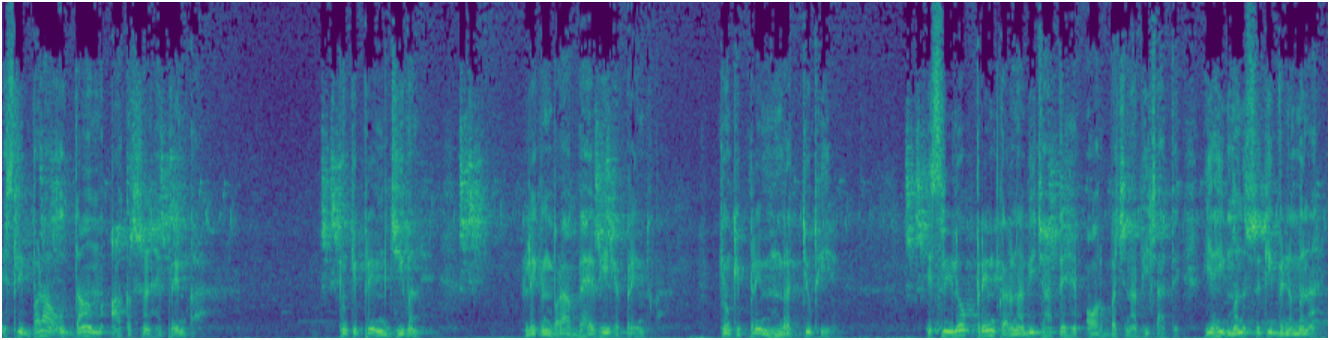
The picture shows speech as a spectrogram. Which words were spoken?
इसलिए बड़ा उद्दाम आकर्षण है प्रेम का। क्योंकि प्रेम जीवन है, लेकिन बड़ा भय भी है प्रेम का। क्योंकि प्रेम मृत्यु भी है। इसलिए लोग प्रेम करना भी चाहते हैं और बचना भी चाहते हैं। यही मनुष्य की विडंबना है।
